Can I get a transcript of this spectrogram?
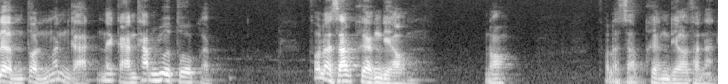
เริ่มต้นมันกัดในการทำ YouTube กับโทรศัพท์เครื่องเดียวเนาะ โทรศัพท์เครื่องเดียวเท่านั้น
